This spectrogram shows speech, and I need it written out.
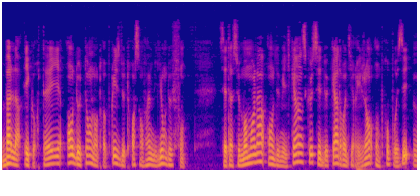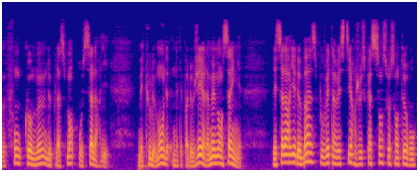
Bala et Courteil en dotant l'entreprise de 320 millions de fonds. C'est à ce moment-là, en 2015, que ces deux cadres dirigeants ont proposé un fonds commun de placement aux salariés. Mais tout le monde n'était pas logé à la même enseigne. Les salariés de base pouvaient investir jusqu'à 160 euros,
